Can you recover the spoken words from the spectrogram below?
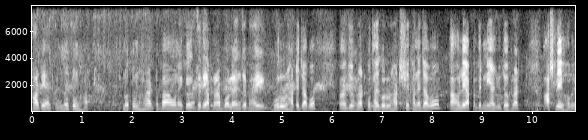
হাটে আসবেন, নতুন হাট। নতুন হাট বা অনেকে যদি আপনারা বলেন যে, ভাই, গরুর হাটে যাব জয়পুরহাট কোথায় গরুর হাট সেখানে যাব, তাহলে আপনাদের নিয়ে আসবে। জয়পুরহাট আসলেই হবে।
